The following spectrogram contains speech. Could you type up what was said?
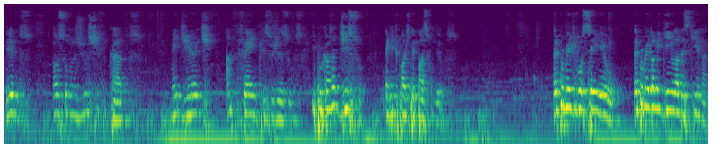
Queridos, nós somos justificados mediante a fé em Cristo Jesus. E por causa disso é que a gente pode ter paz com Deus. Não é por meio de você e eu. Não é por meio do amiguinho lá da esquina.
